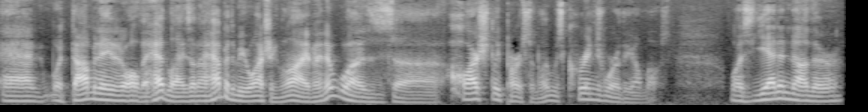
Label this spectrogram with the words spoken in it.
and what dominated all the headlines, and I happened to be watching live, and it was uh, harshly personal. It was cringeworthy almost. Was yet another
